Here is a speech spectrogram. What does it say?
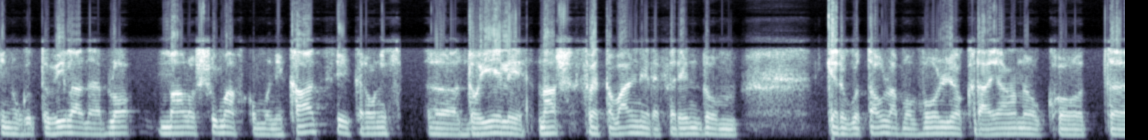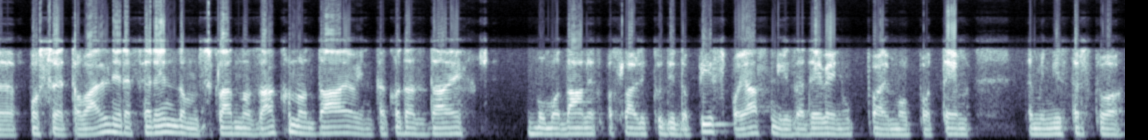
in ugotovila, da je bilo malo šuma v komunikaciji, ker oni so uh, dojeli naš svetovalni referendum ker ugotavljamo voljo krajanov kot eh, posvetovalni referendum skladno z zakonodajo in tako da zdaj bomo danes poslali tudi dopis, pojasnili zadeve in upajmo potem, da ministrstvo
